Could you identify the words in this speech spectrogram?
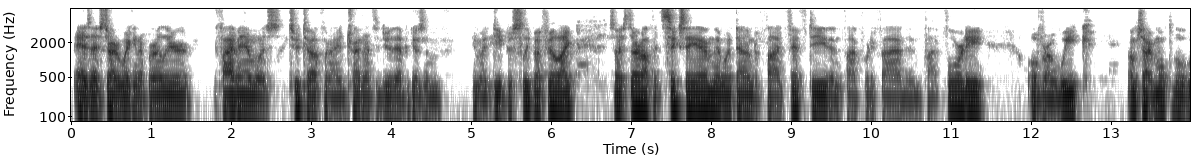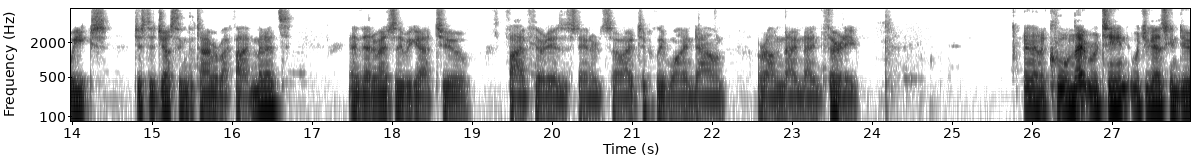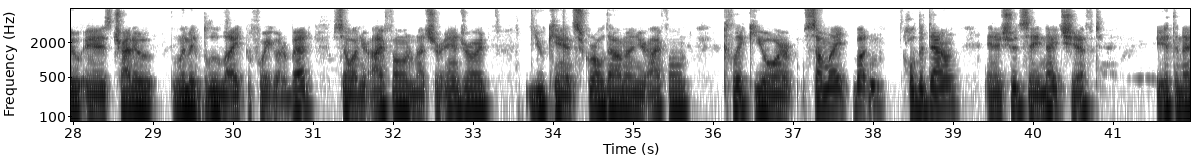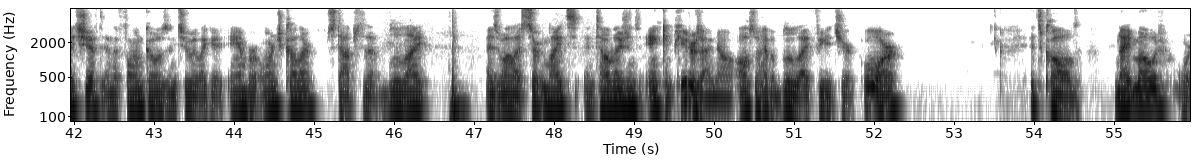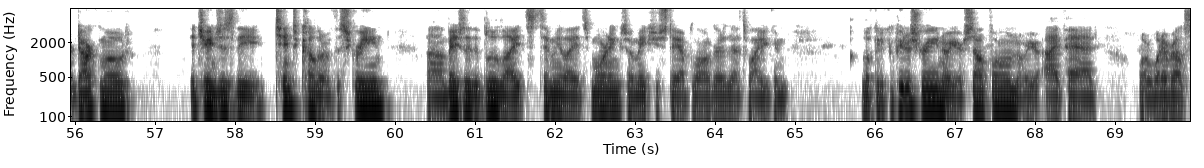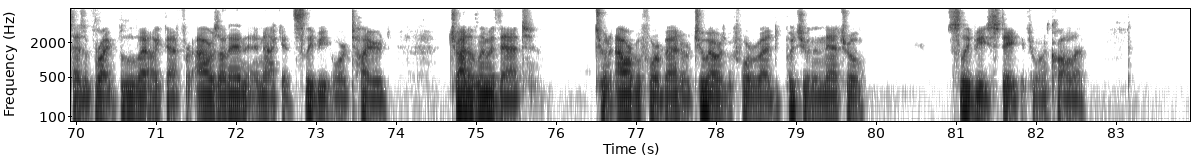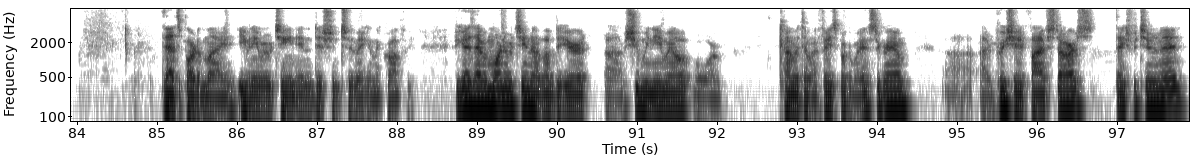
as I started waking up earlier. 5 a.m. was too tough, and I try not to do that because I'm in my deepest sleep. I feel like so. I started off at 6 a.m. Then went down to 5:50, then 5:45, then 5:40 over a week. I'm sorry, multiple weeks, just adjusting the timer by five minutes and then eventually we got to 5:30 as a standard. So I typically wind down around 9 9:30. And then a cool night routine, what you guys can do is try to limit blue light before you go to bed. So on your iPhone, I'm not sure Android, you can scroll down on your iPhone, click your sunlight button, hold it down, and it should say night shift. You hit the night shift, and the phone goes into like an amber orange color, stops the blue light, as well as certain lights in televisions and computers I know also have a blue light feature, or it's called night mode or dark mode. It changes the tint color of the screen. Um, basically, the blue light stimulates morning, so it makes you stay up longer. That's why you can look at a computer screen or your cell phone or your iPad or whatever else has a bright blue light like that for hours on end and not get sleepy or tired. Try to limit that to an hour before bed or two hours before bed to put you in the natural sleepy state, if you want to call it. That's part of my evening routine in addition to making the coffee. If you guys have a morning routine, I'd love to hear it. Uh, shoot me an email or comment on my Facebook or my Instagram. Uh, I'd appreciate five stars. Thanks for tuning in.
